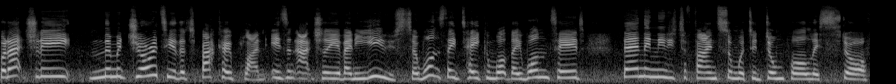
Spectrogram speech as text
But actually, the majority of the tobacco plant isn't actually of any use. So once they'd taken what they wanted, then they needed to find somewhere to dump all this stuff.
